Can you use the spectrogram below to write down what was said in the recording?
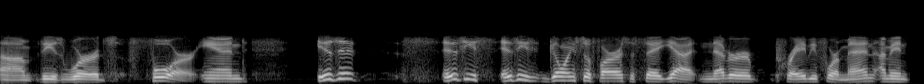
um, these words for, and is it is he is he going so far as to say, yeah, never pray before men? I mean,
